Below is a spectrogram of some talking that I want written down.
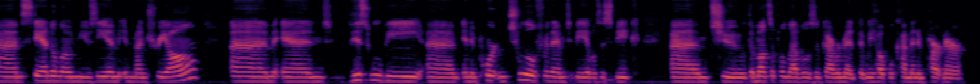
um, standalone museum in Montreal. Um, and this will be um, an important tool for them to be able to speak um, to the multiple levels of government that we hope will come in and partner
